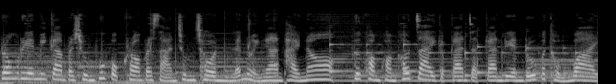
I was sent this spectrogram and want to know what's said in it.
โรงเรียนมีการประชุมผู้ปกครองประสานชุมชน และหน่วยงานภายนอก เพื่อความความเข้าใจกับการจัดการเรียนรู้ปฐมวัย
